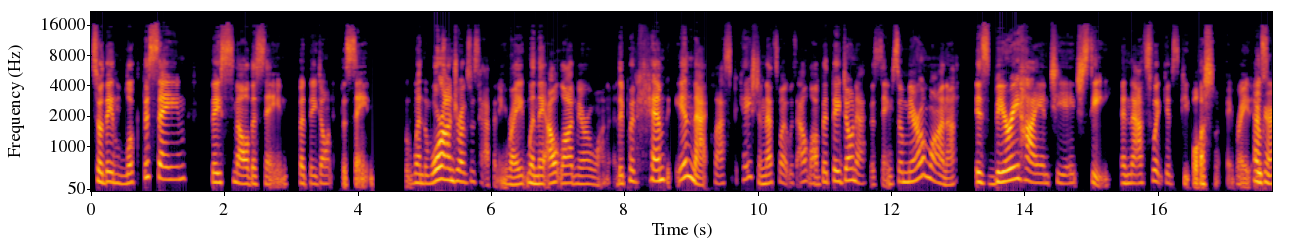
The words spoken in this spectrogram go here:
So they look the same, they smell the same, but they don't the same. When the war on drugs was happening, right? When they outlawed marijuana, they put hemp in that classification. That's why it was outlawed, but they don't act the same. So marijuana is very high in THC, and that's what gives people a high, right? Okay.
